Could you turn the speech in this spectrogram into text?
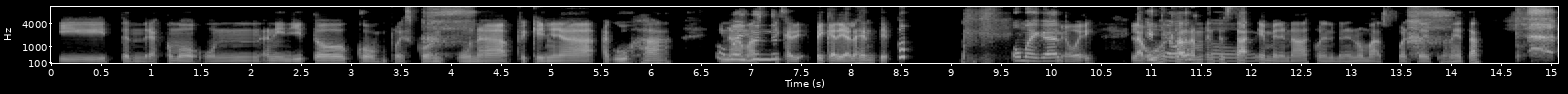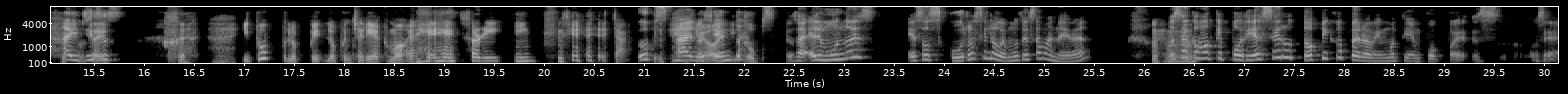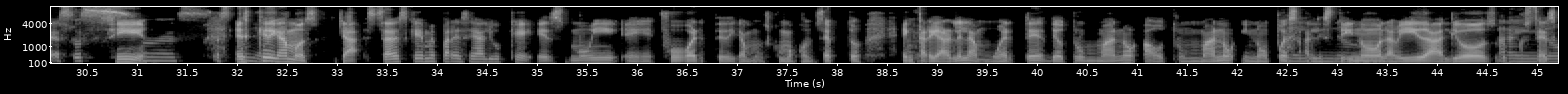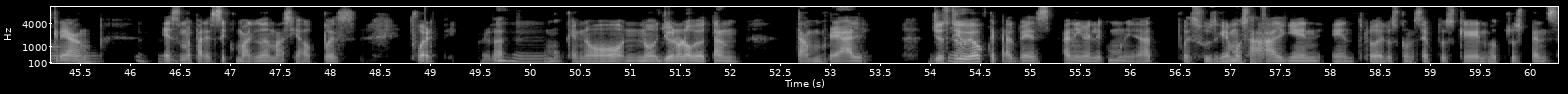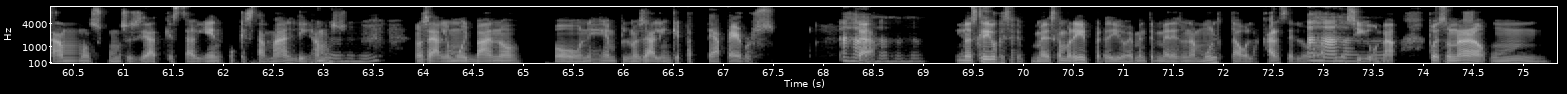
y tendría como un anillito con, pues, con una pequeña aguja y Oh nada más picaría picaría a la gente, ¡pup! Oh my Y me God. voy. La aguja vas. claramente está envenenada con el veneno más fuerte del planeta, ay. Jesus. Y ¡pup! Lo lo pincharía como, sorry, chao. Ups, ay, lo voy, siento. ups. O sea, el mundo es es oscuro si lo vemos de esa manera. O sea, como que podría ser utópico, pero al mismo tiempo, pues, o sea, esto es Sí. es es que, digamos, ya, ¿sabes qué? Me parece algo que es muy eh, fuerte, digamos, como concepto, encargarle la muerte de otro humano a otro humano y no pues I al destino, la vida, al Dios, lo que ustedes crean. know. Eso Ujú, me parece como algo demasiado pues fuerte, ¿verdad? ujú. Como que no, no, yo no lo veo tan, tan real. Yo sí No. veo que tal vez a nivel de comunidad, pues juzguemos a alguien dentro de los conceptos que nosotros pensamos como sociedad que está bien o que está mal, digamos. No sé, algo muy vano o un ejemplo, no sé, alguien que patea perros. O Ajá, sea, ajá, ajá, ajá. no es que digo que se merezca morir, pero digo, obviamente merece una multa o la cárcel o algo así, una, pues una, un,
